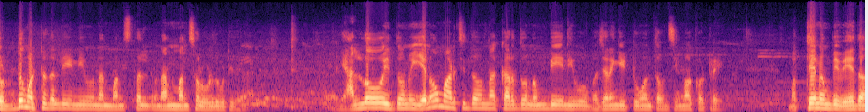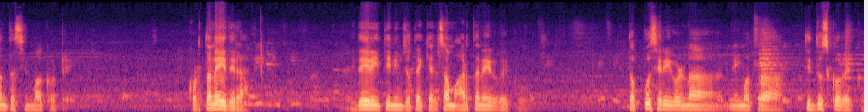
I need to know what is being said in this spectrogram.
ದೊಡ್ಡ ಮಟ್ಟದಲ್ಲಿ ನೀವು ನನ್ನ ಮನಸ್ಸಲ್ಲಿ ನನ್ನ ಮನಸ್ಸಲ್ಲಿ ಉಳಿದುಬಿಟ್ಟಿದ್ದೀರ ಎಲ್ಲೋ ಇದ್ದವನು ಏನೋ ಮಾಡ್ತಿದ್ದವನ್ನ ಕರೆದು ನಂಬಿ ನೀವು ಬಜರಂಗಿ ಟೂ ಅಂತ ಒಂದು ಸಿನಿಮಾ ಕೊಟ್ರಿ. ಮತ್ತೆ ನಂಬಿ ವೇದ ಅಂತ ಸಿನಿಮಾ ಕೊಟ್ರಿ. ಕೊಡ್ತಾನೆ ಇದ್ದೀರಾ? ಇದೇ ರೀತಿ ನಿಮ್ಮ ಜೊತೆ ಕೆಲಸ ಮಾಡ್ತಾನೆ ಇರಬೇಕು. ತಪ್ಪು ಸರಿಗಳನ್ನ ನಿಮ್ಮ ಹತ್ರ ತಿದ್ದಿಸ್ಕೋಬೇಕು.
